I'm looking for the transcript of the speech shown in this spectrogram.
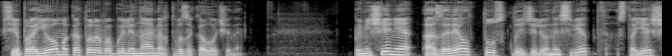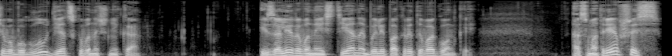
все проемы которого были намертво заколочены. Помещение озарял тусклый зеленый свет стоящего в углу детского ночника. Изолированные стены были покрыты вагонкой. Осмотревшись,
